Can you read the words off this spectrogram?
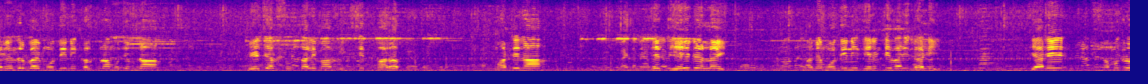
નરેન્દ્રભાઈ મોદીની કલ્પના મુજબના બે હજાર સુડતાલીસમાં વિકસિત ભારત માટેના જે ધ્યેયને લઈ અને મોદીની ગેરંટીવાળી ગાડી જ્યારે સમગ્ર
